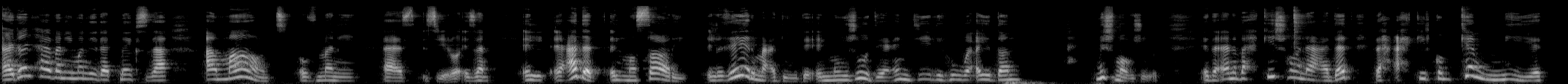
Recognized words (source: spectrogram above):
I don't have any money that makes the amount of money as zero. إذا عدد المصاري الغير معدودة الموجودة عندي اللي هو أيضا مش موجود. إذا أنا بحكيش هون عدد رح أحكي لكم كمية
